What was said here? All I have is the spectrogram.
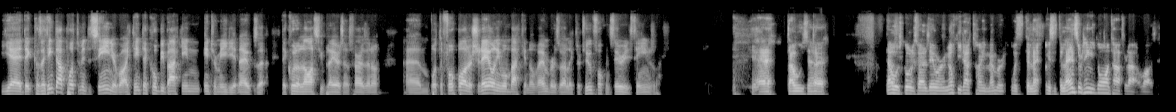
Yeah, because I think that put them into senior, but I think they could be back in intermediate now because they could have lost a few players, as far as I know. Um, but the footballers, should they only won back in November as well? Like they're two fucking serious teams. Like, Yeah, that was uh, that was good as well. They were lucky that time. Remember, was the was it the Leinster thing you go on to after that, or was it?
